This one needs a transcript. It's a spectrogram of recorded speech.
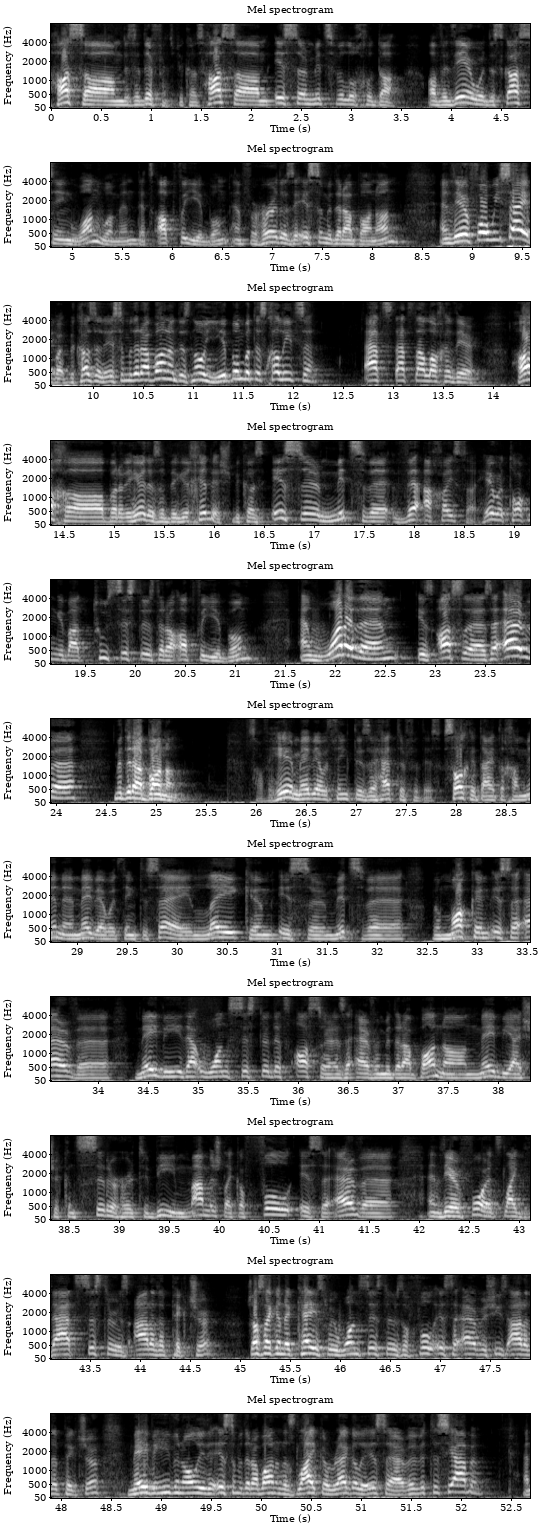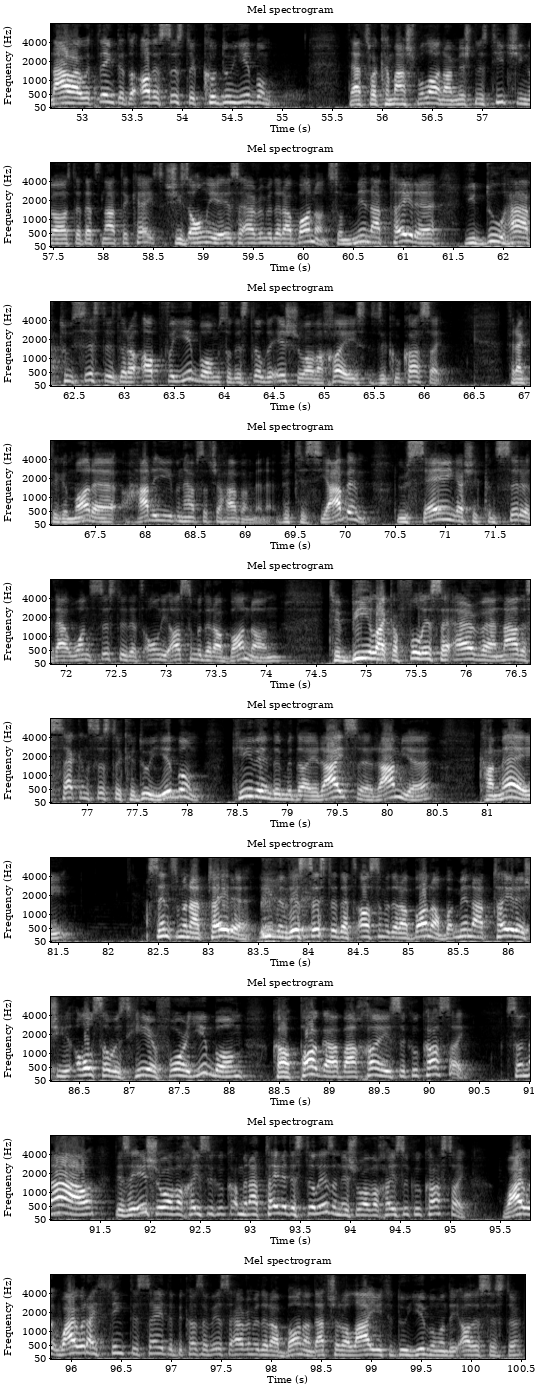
Hasam, there's a difference because Hasam Isser Mitzvah Luchudah. Over there, we're discussing one woman that's up for Yibum, and for her there's an de Rabbanon, and therefore we say, but because of the de Rabbanon, there's no Yibum, but there's Chalitza. That's, that's the halacha there. Hacha, but over here there's a bigger chiddush because Isser mitzvah ve'achaisa. Here we're talking about two sisters that are up for Yibum, and one of them is also as a erve midrabanan. So over here, maybe I would think there's a heter for this. Maybe I would think to say, Leikim iser mitzvah, b'mokim iser erve. Maybe that one sister that's aser as an erve midrabanon, maybe I should consider her to be mamish like a full iser erve, and therefore it's like that sister is out of the picture. Just like in a case where one sister is a full Issa Erve, she's out of the picture. Maybe even only the Issa Midrabanan is like a regular Issa Erve, v'tisyabim. And now I would think that the other sister could do Yibum. That's what Kamash Malon, our Mishnah is teaching us that that's not the case. She's only a Isa Avim Rabbanon. So min Atayre, you do have two sisters that are up for Yibum, so there's still the issue of Achais Zikukasai. Fragt the Gemara, how do you even have such a hava minute? V'tisyabim? You're saying I should consider that one sister that's only Asim Rabbanon to be like a full Isa Erva, and now the second sister could do Yibum? Kivin the Midairaisa Ramya, Kamei, since Minat even this sister that's awesome with the Rabbana, but Minat she also is here for Yibum, Kapaga B'achai So now there's an issue of a Minat there still is an issue of a Chaisukukasai. Why would, why would I think to say that because of Isa Avim the Rabbanan, that should allow you to do Yibum on the other sister?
